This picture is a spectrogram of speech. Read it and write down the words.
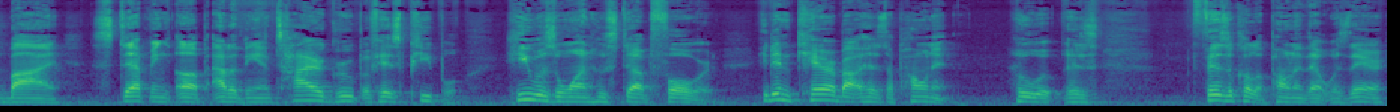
by stepping up out of the entire group of his people. He was the one who stepped forward. He didn't care about his opponent, who his physical opponent that was there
